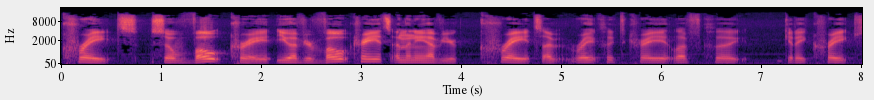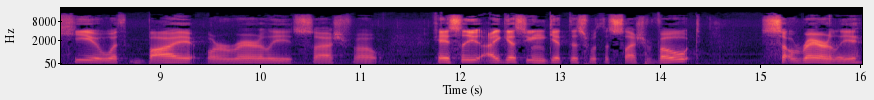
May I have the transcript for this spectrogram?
Crates. So vote crate. You have your vote crates, and then you have your crates. I right click to create, left click, get a crate key with buy or rarely slash vote. Okay, so you, I guess you can get this with the slash vote, so rarely,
